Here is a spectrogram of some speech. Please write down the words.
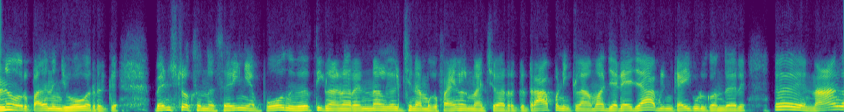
இன்னும் ஒரு பதினஞ்சு ஓவர் இருக்கு. பென் ஸ்டோக்ஸ் வந்து சரிங்க போதும் நிறுத்திக்கலாம். ரெண்டு நாள் கழிச்சு நமக்கு ஃபைனல் மேட்ச் வேறு இருக்கு. ட்ரா பண்ணிக்கலாமா? ஜடேஜா அப்படின்னு கை கொடுக்க வந்தாரு. ஏ நாங்க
